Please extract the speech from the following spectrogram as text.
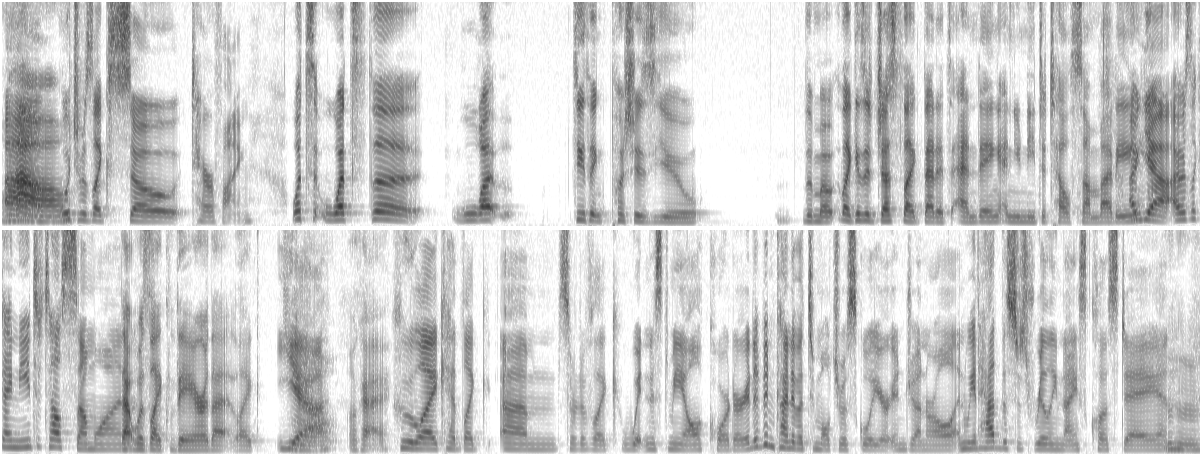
Um, Wow. which was like so terrifying. What's what's the what do you think pushes you the most? Like, is it just like that it's ending and you need to tell somebody Uh, yeah, I was like, I need to tell someone that was like there that like you Yeah. know, okay who like had like um sort of like witnessed me all quarter. It had been kind of a tumultuous school year in general, and we had had this just really nice close day, and Mm-hmm.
